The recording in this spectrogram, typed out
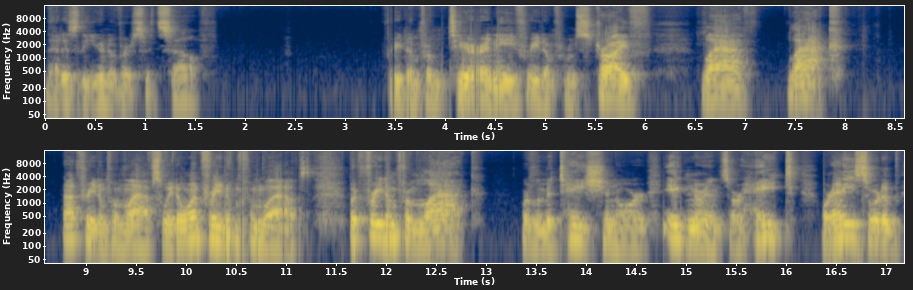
that is the universe itself. Freedom from tyranny, freedom from strife, laugh, lack. Not freedom from laughs. We don't want freedom from laughs, but freedom from lack or limitation or ignorance or hate or any sort of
